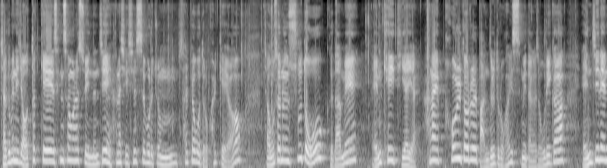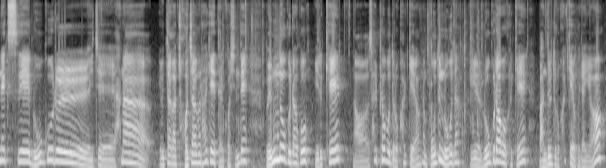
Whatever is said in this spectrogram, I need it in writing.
자 그러면 이제 어떻게 생성을 할 수 있는지 하나씩 실습으로 좀 살펴보도록 할게요. 자 우선은 sudo 그 다음에 mkdir 하나의 폴더를 만들도록 하겠습니다. 그래서 우리가 nginx의 로그를 이제 하나 여기다가 저장을 하게 될 것인데 웹로그라고 이렇게 어, 살펴보도록 할게요. 그냥 모든 로그다. 로그라고 그렇게 만들도록 할게요 그냥요.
